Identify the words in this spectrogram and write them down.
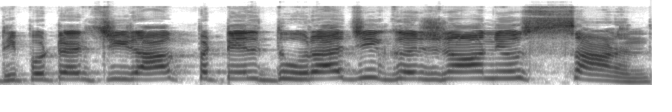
રિપોર્ટર ચિરાગ પટેલ, ધોરાજી ગજના ન્યૂઝ, સાણંદ.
